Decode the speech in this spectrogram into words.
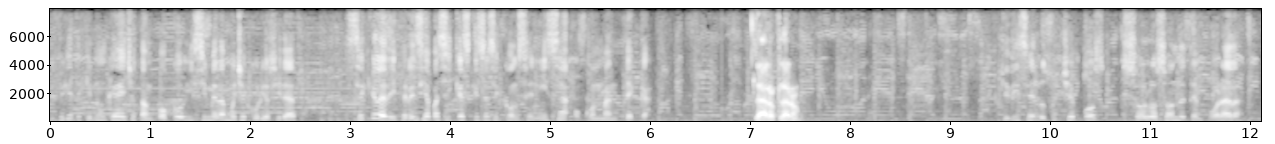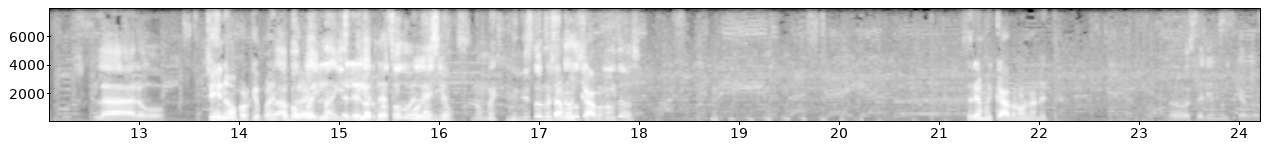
Y Fíjate que nunca he hecho tampoco y sí me da mucha curiosidad. Sé que la diferencia básica es que se hace con ceniza o con manteca. Claro, claro. Que dice los uchepos solo son de temporada. Pues claro. Sí, no, porque para ¿A poco encontrar el, maíz el elote así todo como el dices, año? No me, esto no es Está muy Estados cabrón. Unidos. Sería muy cabrón, la neta. No, estaría muy cabrón.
